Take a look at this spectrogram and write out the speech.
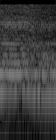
Krishna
